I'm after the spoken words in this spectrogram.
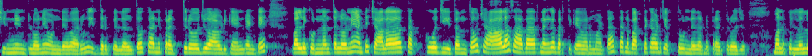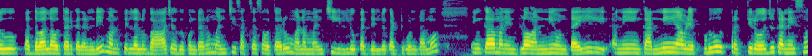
చిన్న ఇంట్లోనే ఉండేవారు ఇద్దరు పిల్లలతో. కానీ ప్రతిరోజు ఆవిడకి ఏంటంటే వాళ్ళకి ఉన్నంతలోనే అంటే చాలా తక్కువ జీతంతో చాలా సాధారణంగా బ్రతికేవారు అనమాట తన భర్తకి ఆవిడ చెప్తూ ఉండేదంట ప్రతిరోజు మన పిల్లలు పెద్దవాళ్ళు అవుతారు కదండి. మన పిల్లలు బాగా చదువుకుంటారు. మంచి సక్సెస్ అవుతారు. మనం మంచి ఇల్లు పెద్ద ఇల్లు కట్టుకుంటాము. ఇంకా మన ఇంట్లో అన్నీ ఉంటాయి. అని ఇంకా అన్నీ ఆవిడ ఎప్పుడూ ప్రతిరోజు కనీసం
